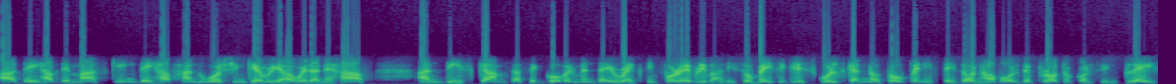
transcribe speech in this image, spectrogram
Uh, they have the masking. They have hand washing every hour and a half and this comes as a government directive for everybody. So basically, schools cannot open if they don't have all the protocols in place.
